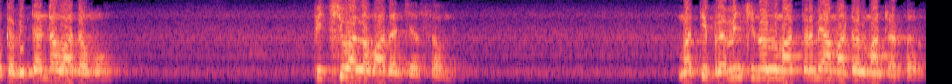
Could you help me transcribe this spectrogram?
ఒక వితండవాదము పిచ్చి వాళ్ళ వాదం చేస్తా ఉంది. మతి భ్రమించిన వాళ్ళు మాత్రమే ఆ మాటలు మాట్లాడతారు.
